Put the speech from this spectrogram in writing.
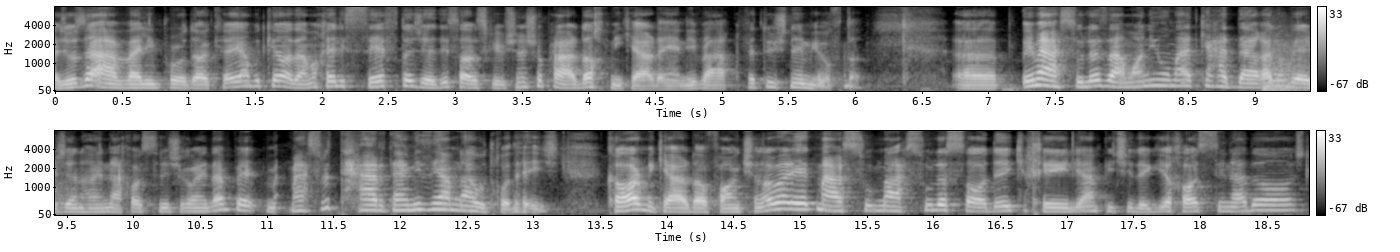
و جزء اولین product هایی هم بود که آدما خیلی سفت و جدی subscription ش رو پرداخت می‌کردن. یعنی وقفه توش نمیافتاد. این محصول زمانی اومد که حداقل اون version های نخستینش رو محصول ترتمیزی هم نبود خودش. کار می‌کرد و functional برای یک محصول محصول ساده که خیلی هم پیچیدگی خاصی نداشت.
